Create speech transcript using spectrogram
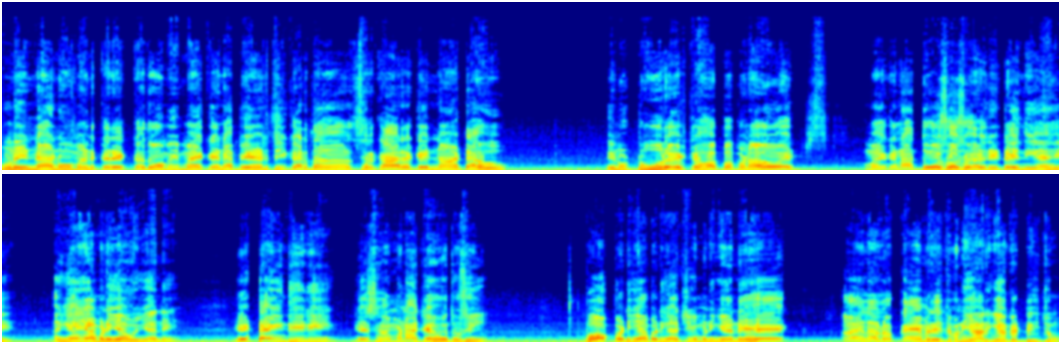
ਹੁਣ ਇਹਨਾਂ ਨੂੰ ਮਨ ਕਰੇ ਕਦੋਂ ਵੀ ਮੈਂ ਕਹਿੰਦਾ ਬੇਨਤੀ ਕਰਦਾ ਸਰਕਾਰ ਅੱਗੇ ਨਾ ਢਾਹੋ ਇਹਨੂੰ ਟੂਰਿਸਟ ਹੱਬ ਬਣਾਓ। ਇਹ ਮੈਂ ਕਹਿੰਦਾ 200 ਸਾਲ ਨਹੀਂ ਢਹਿੰਦੀਆਂ ਇਹ। ਅਈਆਂ ਜਾਂ ਬਣੀਆਂ ਹੋਈਆਂ ਨੇ। ਇਹ ਢਹਿੰਦੀ ਨਹੀਂ। ਜੇ ਸਾਹਮਣਾ ਚਾਹੋ ਤੁਸੀਂ। ਬਹੁਤ ਬੜੀਆਂ ਬੜੀਆਂ ਚਿਮਣੀਆਂ ਨੇ ਇਹ। ਐਂ ਲਾ ਲਓ ਕੈਮਰੇ 'ਚ ਵੀ ਨਹੀਂ ਆ ਰਹੀਆਂ ਗੱਡੀ 'ਚੋਂ।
